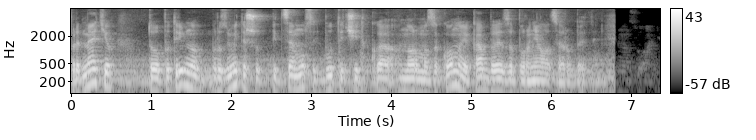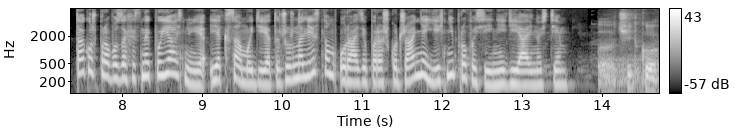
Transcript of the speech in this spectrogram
предметів, то потрібно розуміти, що під це мусить бути чітка норма закону, яка би забороняла це робити. Також правозахисник пояснює, як саме діяти журналістам у разі перешкоджання їхній професійній діяльності. Е, Чітко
